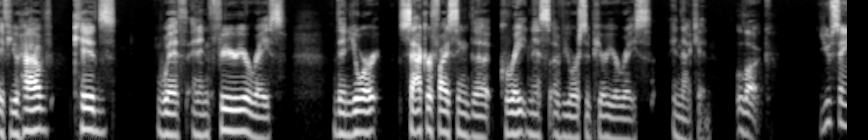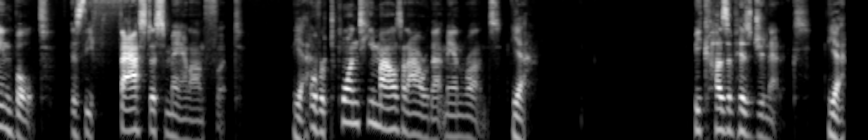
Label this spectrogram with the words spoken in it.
if you have kids with an inferior race, then you're sacrificing the greatness of your superior race in that kid. Look, Usain Bolt is the fastest man on foot. Yeah, Over 20 miles an hour that man runs yeah, because of his genetics. yeah.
